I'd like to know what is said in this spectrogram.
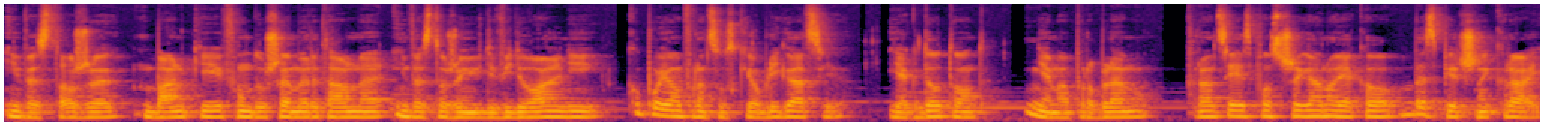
Inwestorzy, banki, fundusze emerytalne, inwestorzy indywidualni kupują francuskie obligacje. Jak dotąd nie ma problemu. Francja jest postrzegana jako bezpieczny kraj.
